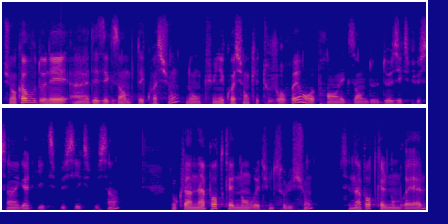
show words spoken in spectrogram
Je vais encore vous donner euh, des exemples d'équations. Donc une équation qui est toujours vraie, on reprend l'exemple de 2x plus 1 égale x plus x plus 1. Donc là, n'importe quel nombre est une solution, c'est n'importe quel nombre réel.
